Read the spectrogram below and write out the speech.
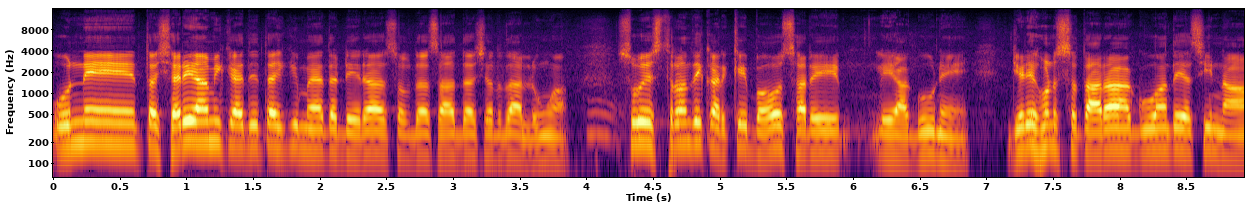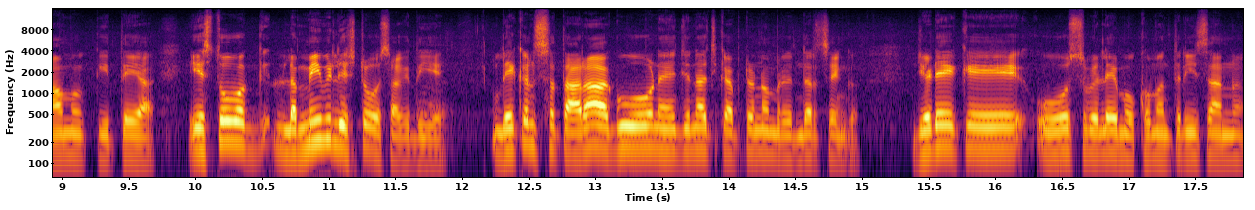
ਉਹਨੇ ਤਾਂ ਸ਼ਰੇਆਮ ਹੀ ਕਹਿ ਦਿੱਤਾ ਕਿ ਮੈਂ ਤਾਂ ਡੇਰਾ ਸੌਦਾ ਸਾਧ ਦਾ ਸ਼ਰਧਾਲੂ ਆ ਸੋ ਇਸ ਤਰ੍ਹਾਂ ਦੇ ਕਰਕੇ ਬਹੁਤ ਸਾਰੇ ਇਹ ਆਗੂ ਨੇ, ਜਿਹੜੇ ਹੁਣ 17 ਆਗੂਆਂ ਦੇ ਅਸੀਂ ਨਾਮ ਕੀਤੇ ਆ, ਇਸ ਤੋਂ ਅੱਗੇ ਲੰਮੀ ਵੀ ਲਿਸਟ ਹੋ ਸਕਦੀ ਹੈ। ਲੇਕਿਨ 17 ਆਗੂ ਉਹ ਨੇ, ਜਿਨ੍ਹਾਂ 'ਚ ਕੈਪਟਨ ਅਮਰਿੰਦਰ ਸਿੰਘ, ਜਿਹੜੇ ਕਿ ਉਸ ਵੇਲੇ ਮੁੱਖ ਮੰਤਰੀ ਸਨ,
